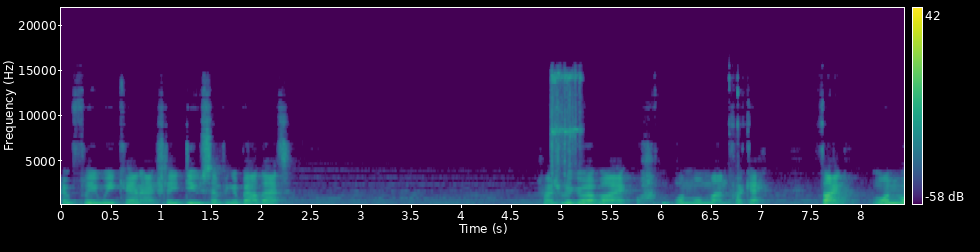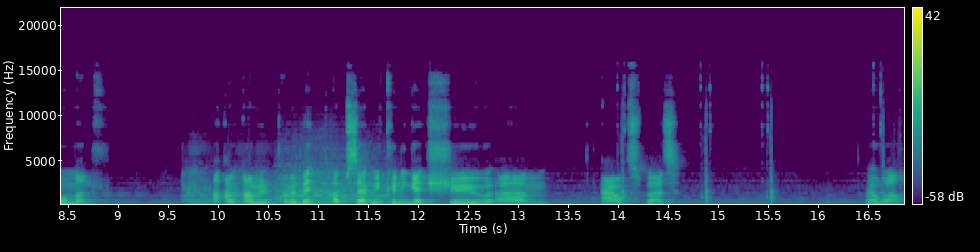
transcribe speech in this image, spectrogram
hopefully we can actually do something about that. How much will it go up by? One more month. Okay, fine. One more month. I I'm, I'm a bit upset we couldn't get Shu um, out, but oh well.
